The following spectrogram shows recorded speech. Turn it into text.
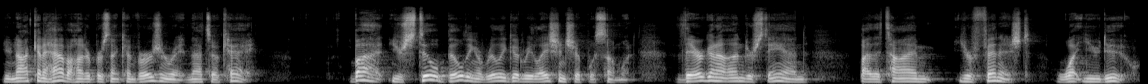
You're not going to have a 100% conversion rate, and that's okay. But you're still building a really good relationship with someone. They're going to understand by the time you're finished what you do.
